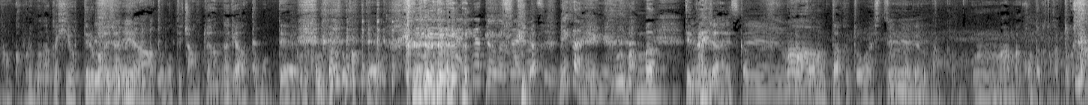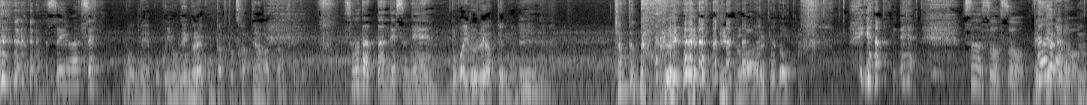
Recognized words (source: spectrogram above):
なんか俺もなんかひよってる場合じゃねえなと思ってちゃんとやんなきゃと思って俺コンタクト買って。えーありがとうございます。眼鏡のまんまってないじゃないですか,、うんうんコまンタクトは必要だけど、うん。なんかうんまあまあコンタクト買っとくさみたいな感あじで。すいません。もうね僕4年ぐらいコンタクト使ってなかったんですけど、そうだったんですね。うん。とかいろいろやってるのに、うん、ちゃんとやったら俺っていうのはあるけど。いやね。そうそうそう。えなんだろう、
